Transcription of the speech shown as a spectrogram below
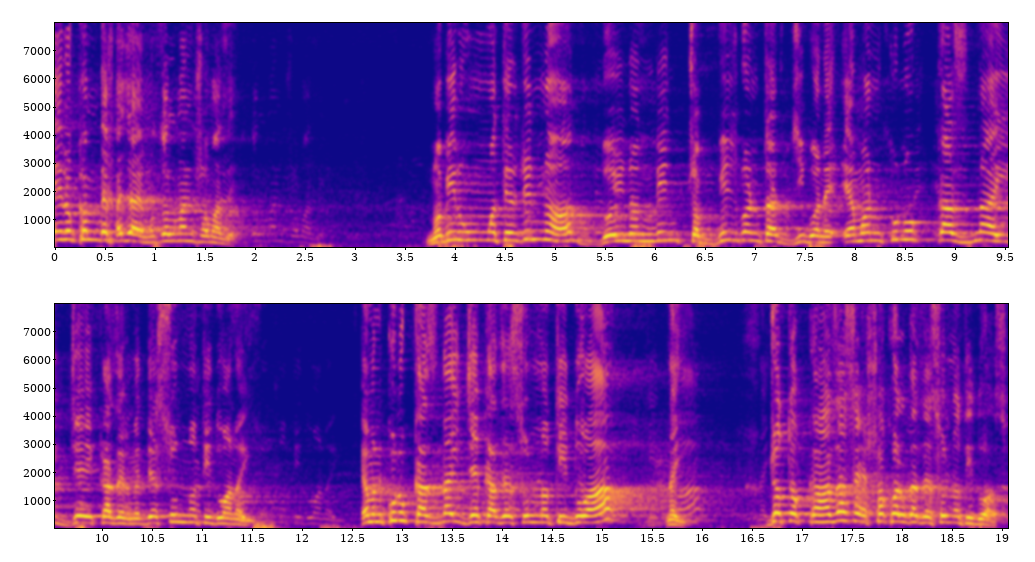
এইরকম দেখা যায় মুসলমান সমাজে। নবীর উম্মতের জন্য দৈনন্দিন চব্বিশ ঘণ্টার জীবনে এমন কোনো কাজ নাই যে কাজের মধ্যে সুন্নতি দোয়া নাই। এমন কোনো কাজ নাই যে কাজে সুন্নতি দোয়া নাই। যত কাজ আছে, সকল কাজে সুন্নতি দোয়া আছে।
